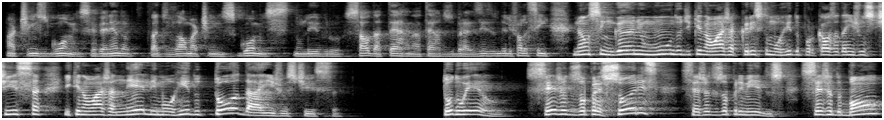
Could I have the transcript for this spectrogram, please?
Martins Gomes, reverendo Vadislau Martins Gomes, no livro Sal da Terra na Terra dos Brasis, onde ele fala assim: Não se engane o mundo de que não haja Cristo morrido por causa da injustiça e que não haja nele morrido toda a injustiça, todo o erro, seja dos opressores, seja dos oprimidos, seja do bom,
